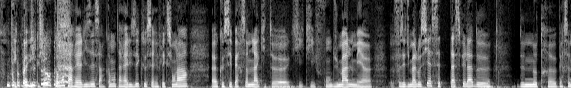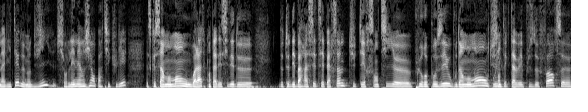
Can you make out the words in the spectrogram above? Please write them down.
pas, Et, pas bah, du tout. justement, comment t'as réalisé ça? Comment t'as réalisé que ces réflexions-là, euh, que ces personnes-là qui te, qui, qui font du mal, mais euh, faisaient du mal aussi à cet aspect-là de de notre personnalité, de notre vie, sur l'énergie en particulier? Est-ce que c'est un moment où, voilà, quand t'as décidé de de te débarrasser de ces personnes, tu t'es ressenti euh, plus reposé au bout d'un moment, où tu Oui. sentais que t'avais plus de force, euh,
